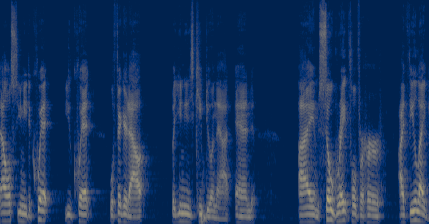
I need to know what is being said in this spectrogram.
else you need to quit, you quit. We'll figure it out. But you need to keep doing that. And I am so grateful for her. I feel like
